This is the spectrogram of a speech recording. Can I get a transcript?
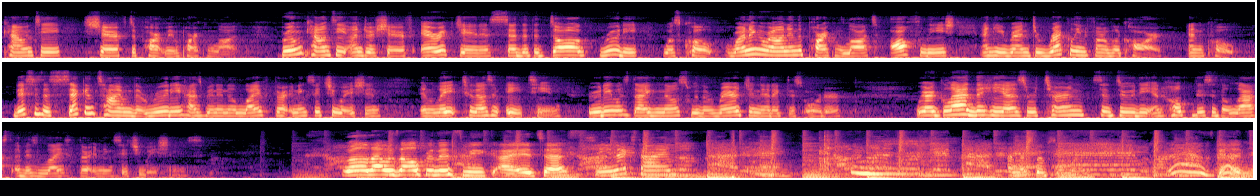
County Sheriff Department parking lot. Broome County Under Sheriff Eric Janis said that the dog, Rudy, was, quote, running around in the parking lot, off leash, and he ran directly in front of the car, end quote. This is the second time that Rudy has been in a life-threatening situation. In late 2018, Rudy was diagnosed with a rare genetic disorder. We are glad that he has returned to duty and hope this is the last of his life-threatening situations. Well, that was all for this week, IHS. Uh, See you next time. I messed up so much. Yeah, it was good.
